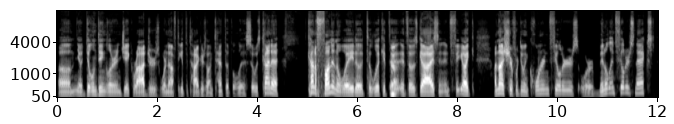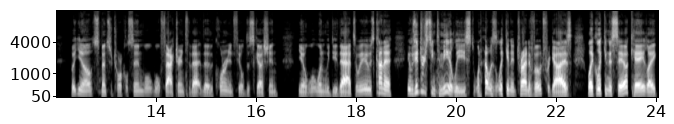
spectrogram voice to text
Um, you know, Dylan Dingler and Jake Rogers were enough to get the Tigers on 10th of the list. So it was kind of kind of fun in a way to to look at the, yeah. at those guys and, and figure like I'm not sure if we're doing corner infielders or middle infielders next, but you know, Spencer Torkelson will will factor into that the, the corner infield discussion. You know, when we do that. So it was kind of it was interesting to me at least when I was looking and trying to vote for guys, like looking to say, okay, like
